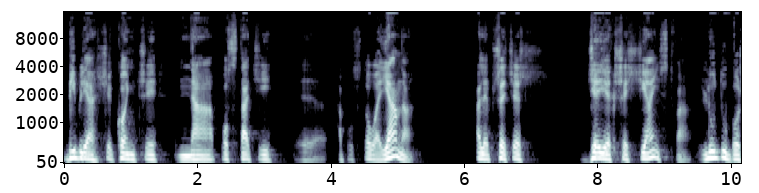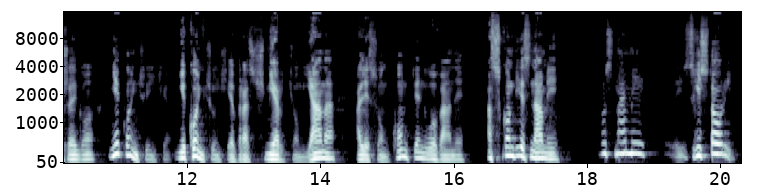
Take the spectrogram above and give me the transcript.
Biblia się kończy na postaci e, apostoła Jana, ale przecież dzieje chrześcijaństwa, ludu Bożego nie kończą się, nie kończą się wraz z śmiercią Jana, ale są kontynuowane. A skąd je znamy? No znamy z historii.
